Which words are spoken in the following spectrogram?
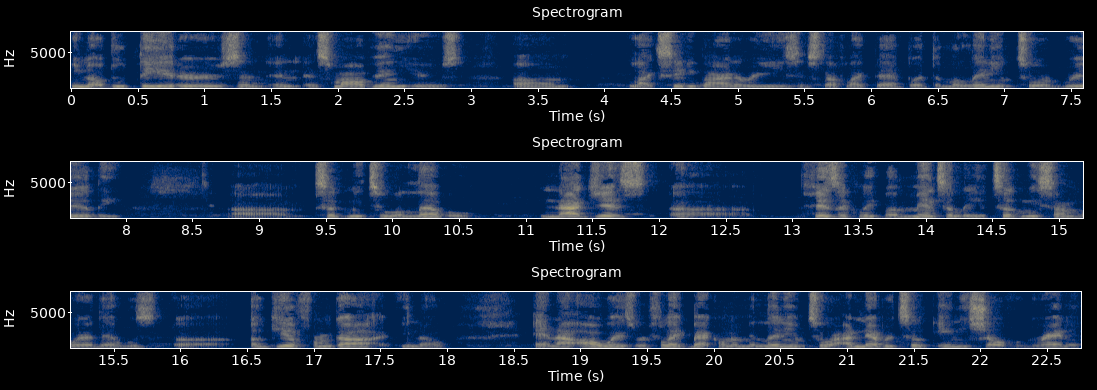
you know, do theaters and, and, and small venues um, like city wineries and stuff like that. But the Millennium Tour really um, took me to a level, not just uh, physically, but mentally. It took me somewhere that was uh, a gift from God, you know. And I always reflect back on the Millennium Tour. I never took any show for granted.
